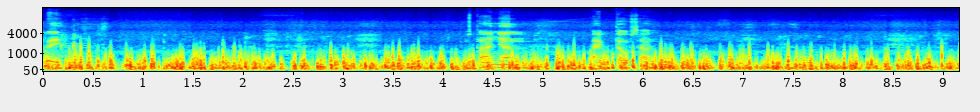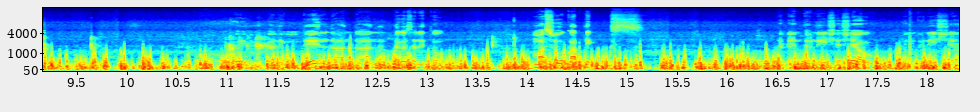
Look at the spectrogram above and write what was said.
Magandang tira eh. Pustahan yan 5,000. Uy, magaling din. Daan-daan. Taga saan ito? Masukatix. Taga Indonesia siya oh. Indonesia.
